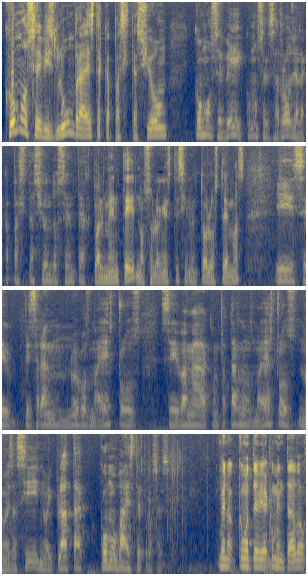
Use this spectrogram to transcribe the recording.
¿Cómo se vislumbra esta capacitación? ¿Cómo se ve, cómo se desarrolla la capacitación docente actualmente, no solo en este, sino en todos los temas? Eh, ¿Se pensarán nuevos maestros? ¿Se van a contratar nuevos maestros? ¿No es así? ¿No hay plata? ¿Cómo va este proceso? Bueno, como te había comentado,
